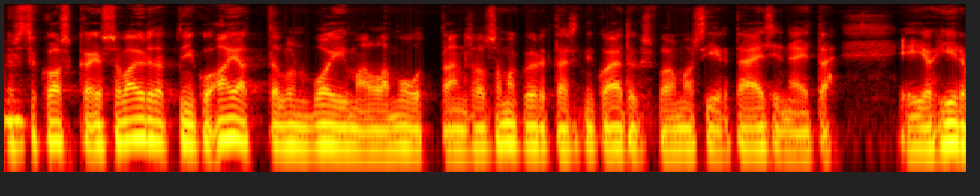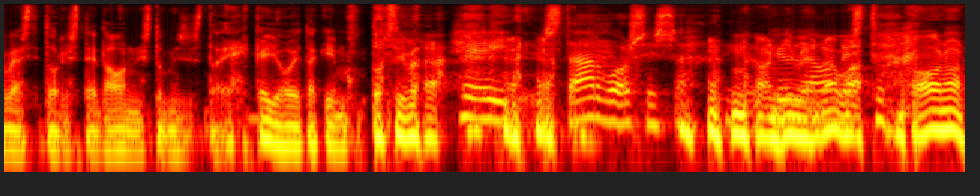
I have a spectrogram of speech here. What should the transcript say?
Jos, sä koska, jos sä vaan yrität niin kuin ajattelun voimalla muuttaa, niin se on sama kuin yrittäisit niin ajatuksen voimalla siirtää esineitä. Ei ole hirveästi todisteita onnistumisesta, ehkä joitakin, mutta tosi vähän. Hei, Star Warsissa no, kyllä onnistuu. On, on,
